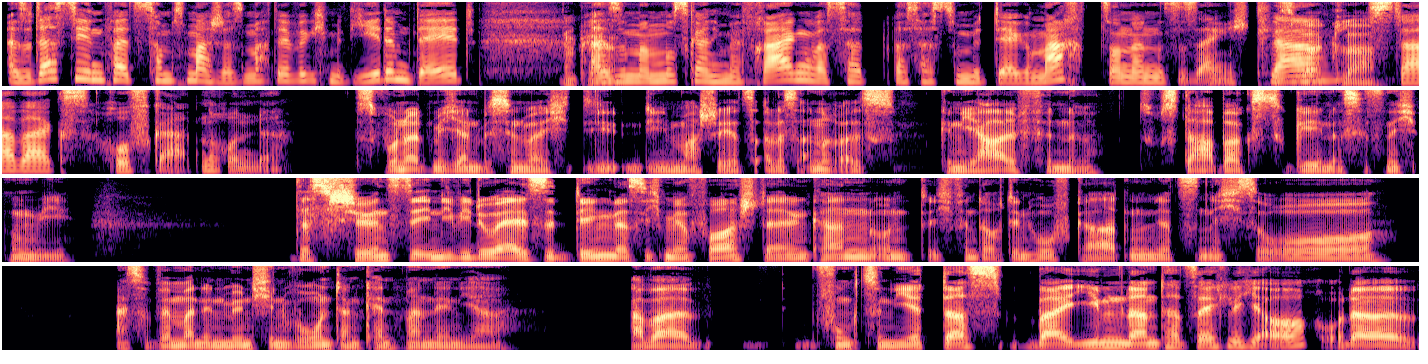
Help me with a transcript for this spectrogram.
Also das ist jedenfalls Toms Masche. Das macht er wirklich mit jedem Date. okay. Also man muss gar nicht mehr fragen, was, hat, was hast du mit der gemacht, sondern es ist eigentlich klar, klar. Starbucks, Hofgartenrunde. das wundert mich ein bisschen, weil ich die, die Masche jetzt alles andere als genial finde. Zu Starbucks zu gehen, ist jetzt nicht irgendwie das schönste, individuellste Ding, das ich mir vorstellen kann. Und ich finde auch den Hofgarten jetzt nicht so. Also wenn man in München wohnt, dann kennt man den ja. Aber funktioniert das bei ihm dann tatsächlich auch? Oder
